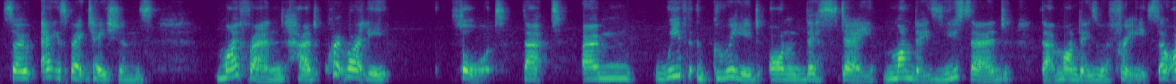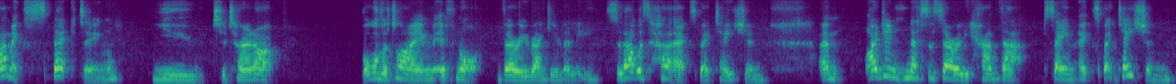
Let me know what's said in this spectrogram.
So, expectations. My friend had quite rightly thought that um, we've agreed on this day, Mondays. You said that Mondays were free. So I'm expecting you to turn up all the time, if not very regularly. So that was her expectation. Um, I didn't necessarily have that same expectation.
